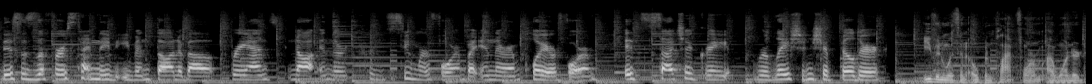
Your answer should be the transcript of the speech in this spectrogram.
This is the first time they've even thought about brands not in their consumer form, but in their employer form. It's such a great relationship builder. Even with an open platform, I wondered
